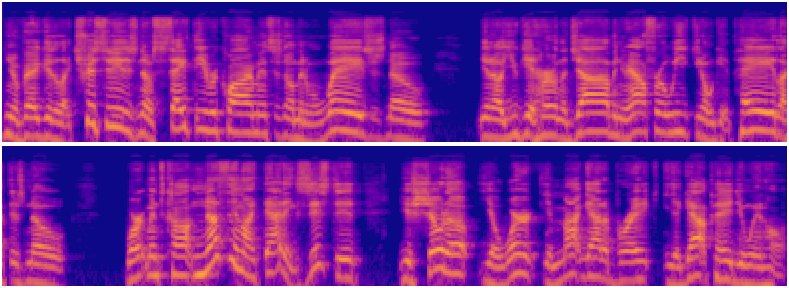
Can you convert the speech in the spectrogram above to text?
you know, very good electricity. There's no safety requirements. There's no minimum wage. There's no, you know, you get hurt on the job and you're out for a week. You don't get paid. Like there's no workman's comp. Nothing like that existed. You showed up, you worked, you might got a break, you got paid, you went home.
